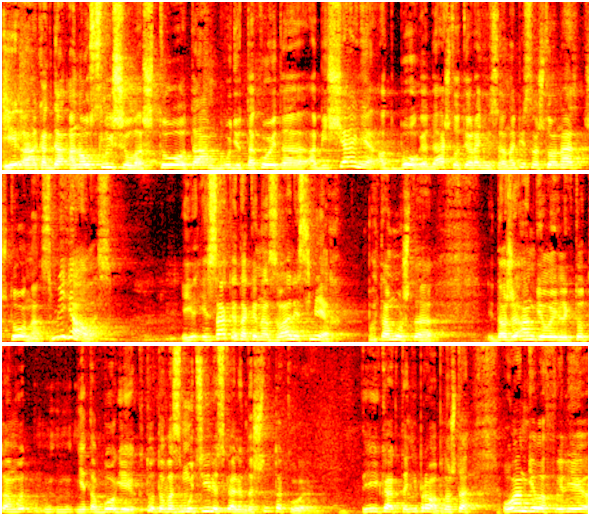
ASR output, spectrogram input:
И а, когда она услышала, что там будет такое-то обещание от Бога, да, что ты родился, написано, что она, что она смеялась. И Исаака так и назвали смех, потому что и даже ангелы или кто там, вот, это боги, кто-то возмутили, сказали, да что такое? Ты как-то не права, потому что у ангелов или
